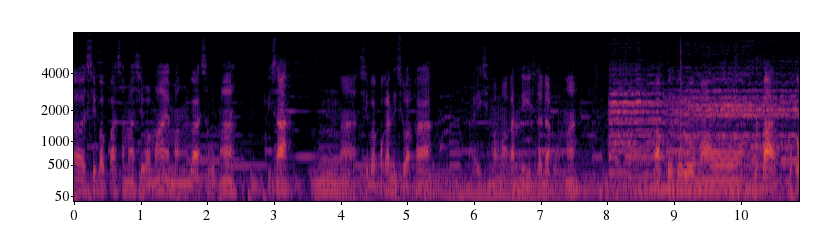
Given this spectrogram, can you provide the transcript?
eh, si bapak sama si mama emang nggak serumah pisah. Nah si bapak kan di Suaka nah, si mama kan di Sadarwana waktu dulu mau buka buka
